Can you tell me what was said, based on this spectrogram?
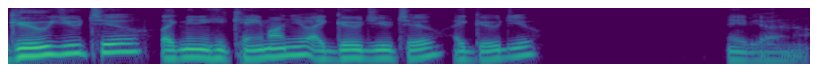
Goo you two? Like meaning he came on you? I gooed you too? I gooed you? Maybe, I don't know.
